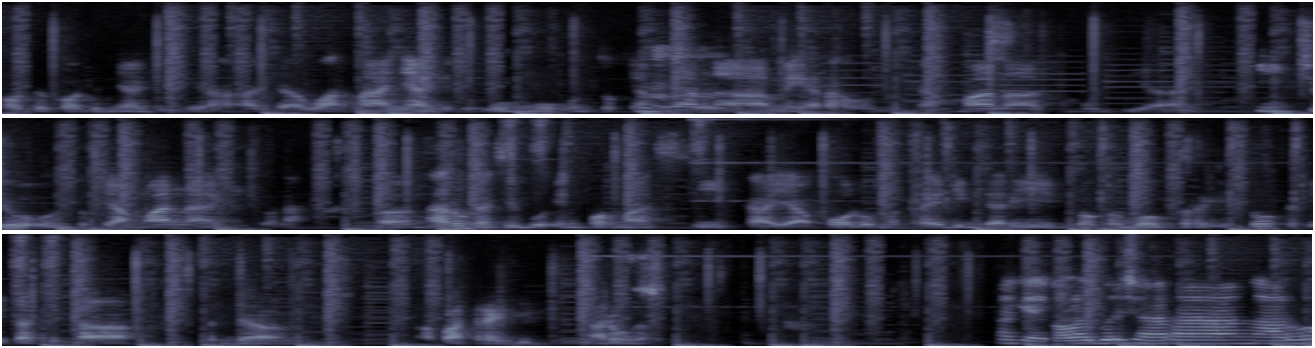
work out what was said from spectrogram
kode-kodenya gitu ya ada warnanya gitu. Ungu untuk yang mana merah untuk yang mana kemudian hijau untuk yang mana gitu. Nah e, ngaruh nggak sih bu informasi kayak volume trading dari broker-broker itu ketika kita sedang apa trading? Ngaruh nggak? Oke, okay, kalau bicara ngaruh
